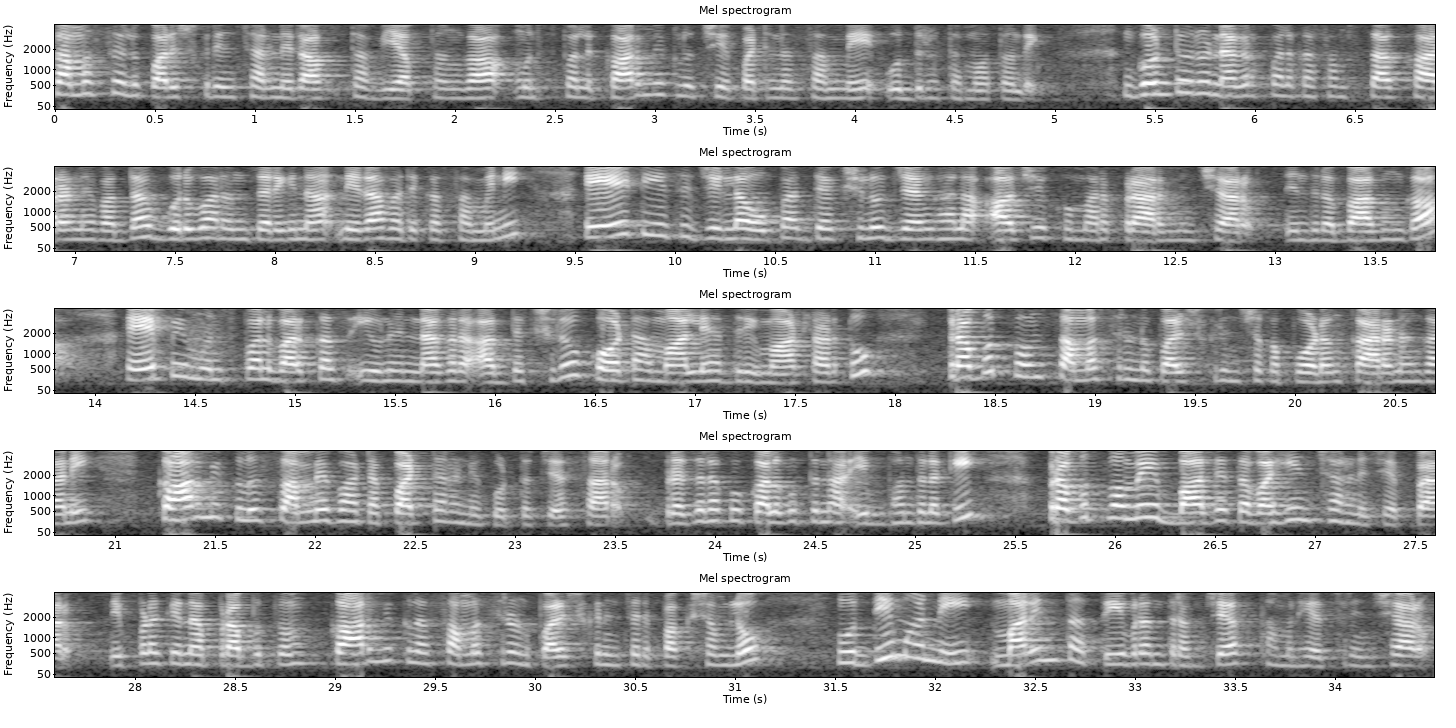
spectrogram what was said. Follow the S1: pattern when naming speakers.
S1: సమస్యలు పరిష్కరించాలని రాష్ట్ర వ్యాప్తంగా మున్సిపల్ కార్మికులు చేపట్టిన సమ్మె ఉధృతమవుతుంది. గుంటూరు నగరపాలక సంస్థ కార్యాలయం వద్ద గురువారం జరిగిన నిరావధిక సమ్మెని ఏఐటీసీ జిల్లా ఉపాధ్యక్షులు జంగాల అజయ్ కుమార్ ప్రారంభించారు. ఇందులో భాగంగా ఏపీ మున్సిపల్ వర్కర్స్ యూనియన్ నగర అధ్యక్షులు కోట మాల్యాద్రి మాట్లాడుతూ ప్రభుత్వం సమస్యలను పరిష్కరించకపోవడం కారణంగానే కార్మికులు సమ్మెబాట పట్టారని గుర్తు చేశారు. ప్రజలకు కలుగుతున్న ఇబ్బందులకి ప్రభుత్వమే బాధ్యత వహించాలని చెప్పారు. ఇప్పటికైనా ప్రభుత్వం కార్మికుల సమస్య సమస్యలను పరిష్కరించని పక్షంలో ఉద్యమాన్ని మరింత తీవ్రంతరం చేస్తామని హెచ్చరించారు.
